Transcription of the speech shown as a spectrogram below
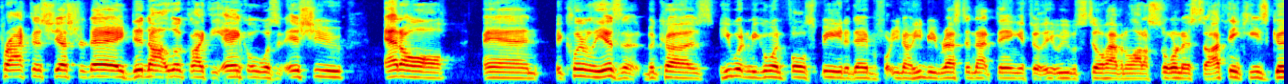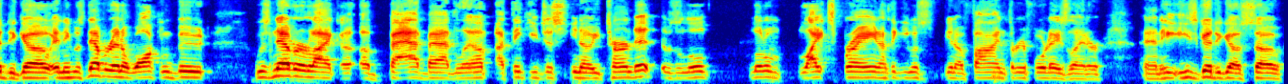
practice yesterday did not look like the ankle was an issue at all and it clearly isn't because he wouldn't be going full speed a day before. You know, he'd be resting that thing if it, he was still having a lot of soreness. So I think he's good to go. And he was never in a walking boot. Was never like a, a bad bad limp. I think he just you know he turned it. It was a little little light sprain. I think he was you know fine three or four days later, and he, he's good to go. So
